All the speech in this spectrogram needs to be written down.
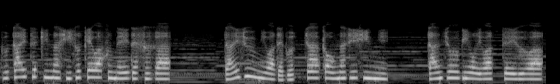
具体的な日付は不明ですが、第12話でブッチャーと同じ日に、誕生日を祝っているわ。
